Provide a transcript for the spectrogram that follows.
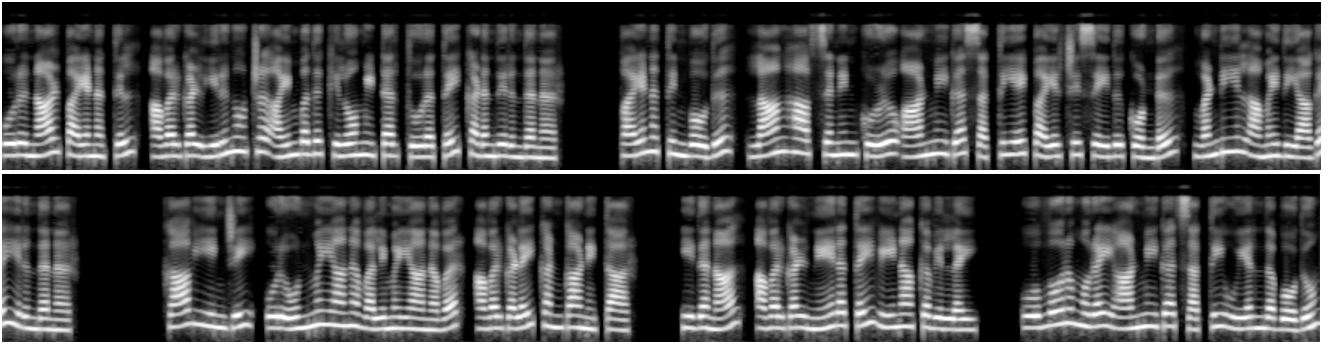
ஒரு நாள் பயணத்தில் அவர்கள் இருநூற்று ஐம்பது கிலோமீட்டர் தூரத்தை கடந்திருந்தனர். பயணத்தின்போது லாங்ஹாப்சனின் குழு ஆன்மீக சக்தியை பயிற்சி செய்து கொண்டு வண்டியில் அமைதியாக இருந்தனர். காவியின்றி ஒரு உண்மையான வலிமையானவர் அவர்களை கண்காணித்தார். இதனால் அவர்கள் நேரத்தை வீணாக்கவில்லை. ஒவ்வொரு முறை ஆன்மீக சக்தி உயர்ந்தபோதும்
